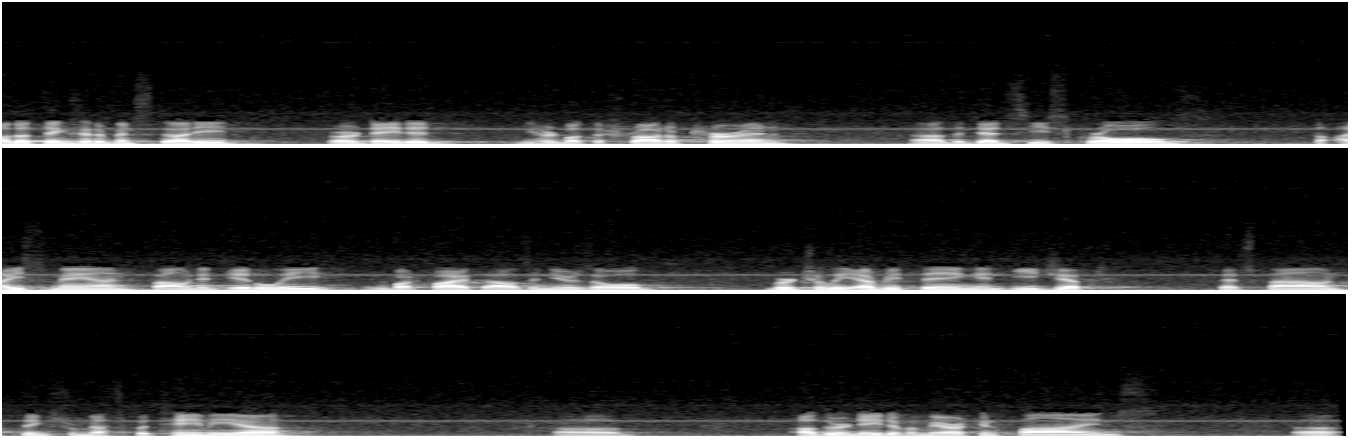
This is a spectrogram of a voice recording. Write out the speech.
Other things that have been studied or dated, you heard about the Shroud of Turin, uh, the Dead Sea Scrolls, the Iceman found in Italy, about 5,000 years old. Virtually everything in Egypt that's found, things from Mesopotamia, uh, other Native American finds. Uh,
